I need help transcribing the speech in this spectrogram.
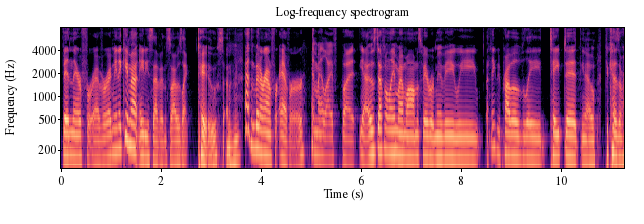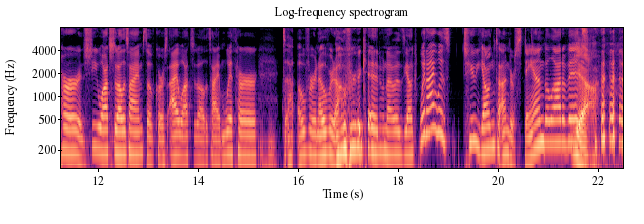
been there forever. I mean, it came out in '87, so I was like two, so Mm-hmm. it hasn't been around forever in my life. But yeah, it was definitely my mom's favorite movie. We, I think we probably taped it, you know, because of her, and she watched it all the time. So of course, I watched it all the time with her, to, over and over and over again when I was young. When I was too young to understand a lot of it, Yeah.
